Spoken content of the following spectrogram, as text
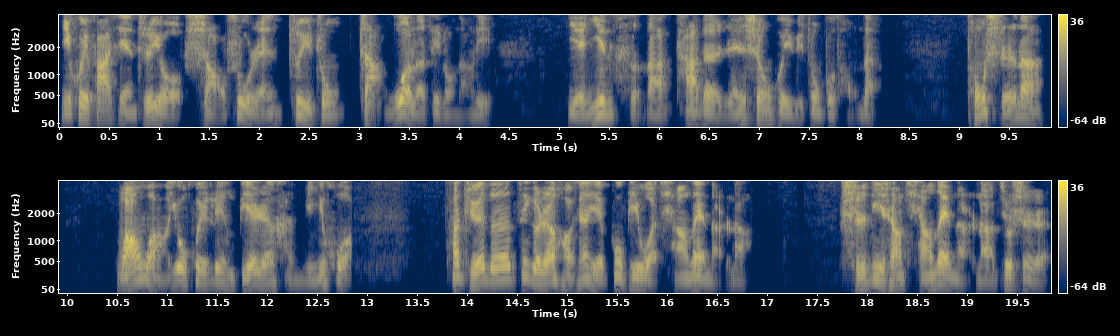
你会发现只有少数人最终掌握了这种能力，也因此呢，他的人生会与众不同的。同时呢，往往又会令别人很迷惑，他觉得这个人好像也不比我强在哪儿呢。实际上强在哪儿呢？就是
